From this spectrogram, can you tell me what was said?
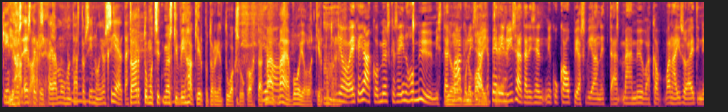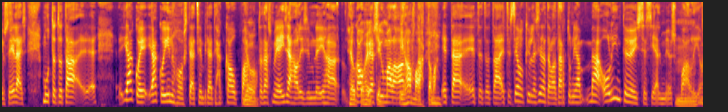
kiintymys Ihan estetiikka ja muuhun tarttu sinuun jo sieltä. Tarttu, mutta sitten myöskin viha kirpputorien tuoksuu kohtaan. Mä, mä en voi olla kirpputori. Joo, eikä Jaakko ole myöskään se inho myymistä. Joo, mä oon kyllä isä, perinnyt isältäni sen niin kuin kauppiasvian, että mähän myy vaikka vanha isoäitini, jos se eläisi. Mutta tota, Jaakko, ei- Jaakko inhoaa sitä, että sen pitää tehdä kauppaa, Joo. mutta taas meidän isähän oli semmoinen ihan Helppo kauppias. Jumala Ihan mahtava. Että, että, tota, että se on kyllä sillä tavalla tarttunut ja mä olin töissä siellä myös mm. paljon.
